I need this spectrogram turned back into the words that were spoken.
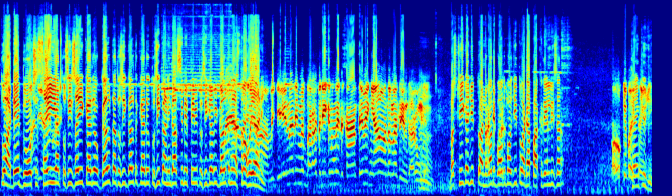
ਤੁਹਾਡੇ ਦੋਸ਼ ਸਹੀ ਆ ਤੁਸੀਂ ਸਹੀ ਕਹਿ ਦਿਓ ਗਲਤ ਆ ਤੁਸੀਂ ਗਲਤ ਕਹਿ ਦਿਓ ਤੁਸੀਂ ਕਹਾਣੀ ਦੱਸ ਹੀ ਦਿੱਤੀ ਵੀ ਤੁਸੀਂ ਕਿਹਾ ਵੀ ਗਲਤ ਨੇ ਇਸ ਤਰ੍ਹਾਂ ਹੋਇਆ ਨਹੀਂ। ਜੇ ਇਹਨਾਂ ਦੀ ਮੈਂ 12 ਤਰੀਕ ਨੂੰ ਵੀ ਦੁਕਾਨ ਤੇ ਵੀ ਗਿਆ ਹਾਂ ਤਾਂ ਮੈਂ ਦੇਂਦਾ ਰਹੂੰਗਾ। ਬਸ ਠੀਕ ਹੈ ਜੀ ਧੰਨਵਾਦ ਬਹੁਤ ਬਹੁਤ ਜੀ ਤੁਹਾਡਾ ਪੱਖ ਦੇਣ ਲਈ ਸਰ। ਓਕੇ ਭਾਈ ਥੈਂਕ ਯੂ ਜੀ।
